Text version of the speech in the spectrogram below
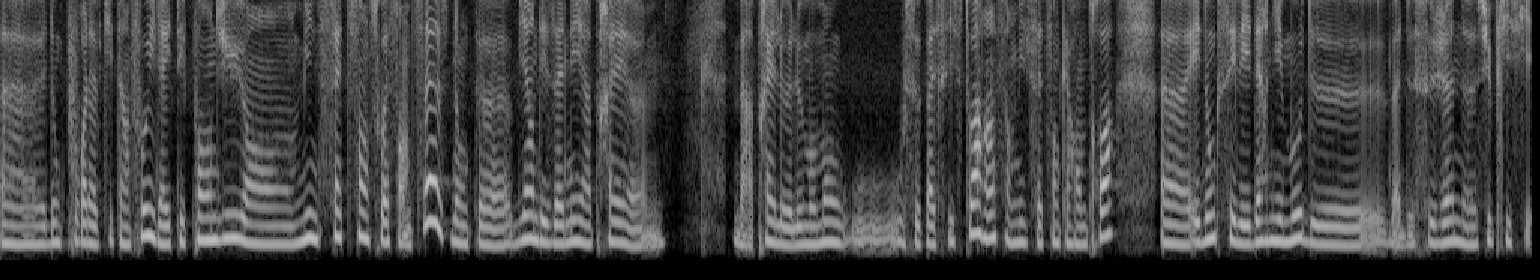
Euh, donc pour la petite info, il a été pendu en 1776, donc euh, bien des années après, euh, ben, après le, moment où, se passe l'histoire, hein, c'est en 1743. et donc, c'est les derniers mots de, ben, de ce jeune supplicié.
